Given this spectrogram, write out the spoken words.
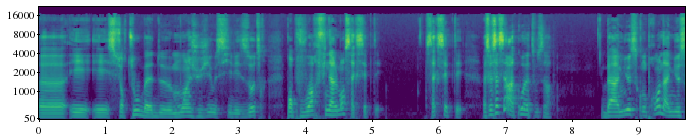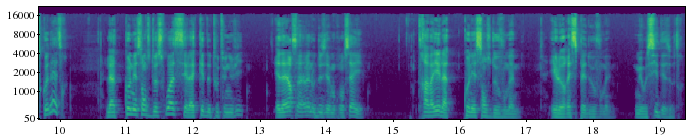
euh, et, et, surtout bah, de moins juger aussi les autres, pour pouvoir finalement s'accepter. S'accepter. Parce que ça sert à quoi tout ça? Bah à mieux se comprendre, à mieux se connaître. La connaissance de soi, c'est la quête de toute une vie. Et d'ailleurs, ça m'amène au deuxième conseil. Travaillez la connaissance de vous-même et le respect de vous-même, mais aussi des autres.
